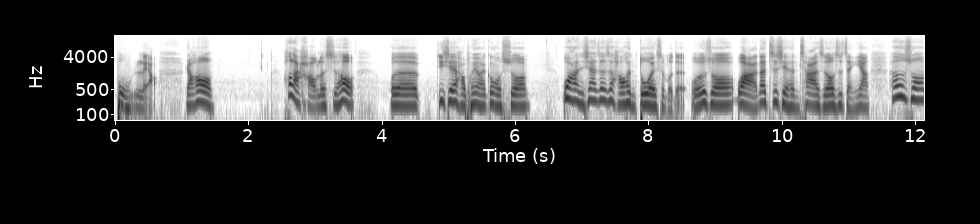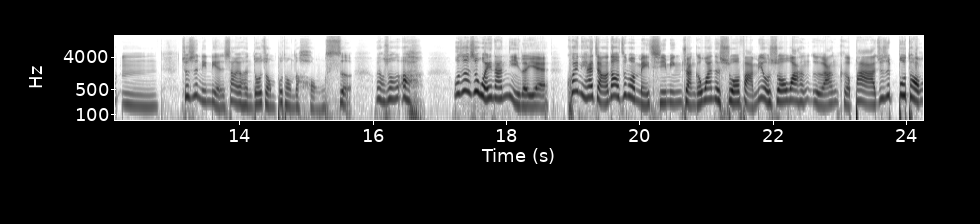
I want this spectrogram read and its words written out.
不了。然后后来好了时候，我的一些好朋友还跟我说。哇，你现在真的是好很多诶，什么的，我就说哇，那之前很差的时候是怎样？他就说嗯，就是你脸上有很多种不同的红色。我想说哦，我真的是为难你了耶，亏你还讲得到这么美其名转个弯的说法，没有说哇很恶很可怕啊，就是不同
